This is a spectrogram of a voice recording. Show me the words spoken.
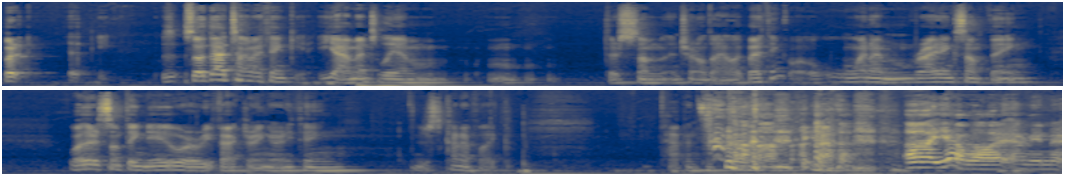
but. So at that time, I think, yeah, mentally, I'm there's some internal dialogue. But I think when I'm writing something, whether it's something new or refactoring or anything, it just kind of like happens. yeah. Uh, yeah, well, I, I mean, uh,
